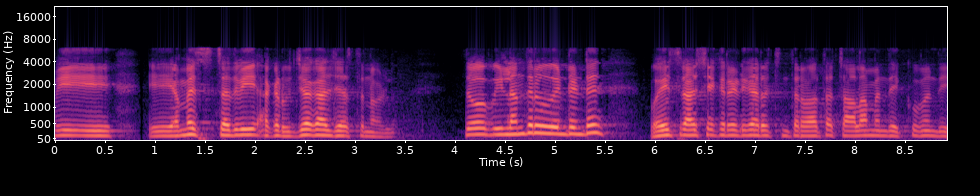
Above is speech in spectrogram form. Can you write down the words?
మీ ఈ ఎంఎస్ చదివి అక్కడ ఉద్యోగాలు చేస్తున్న వాళ్ళు సో వీళ్ళందరూ ఏంటంటే వైఎస్ రాజశేఖర రెడ్డి గారు వచ్చిన తర్వాత చాలామంది ఎక్కువ మంది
